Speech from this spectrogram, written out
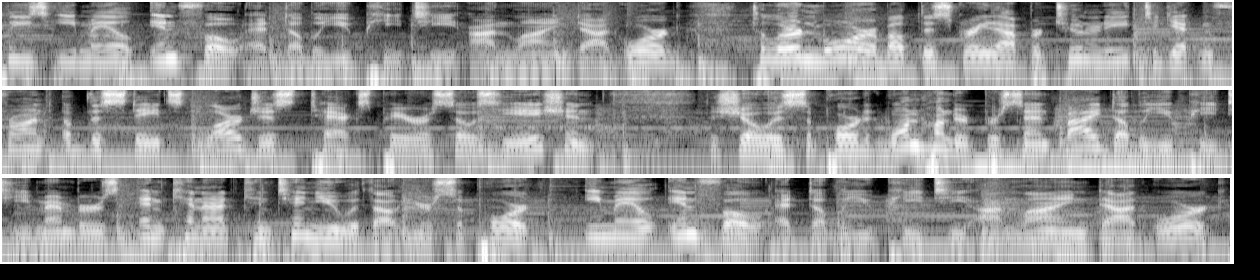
please email info at WPTOnline.org to learn more about this great opportunity to get in front of the state's largest taxpayer association. The show is supported 100% by WPT members and cannot continue without your support. Email info at WPTOnline.org.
